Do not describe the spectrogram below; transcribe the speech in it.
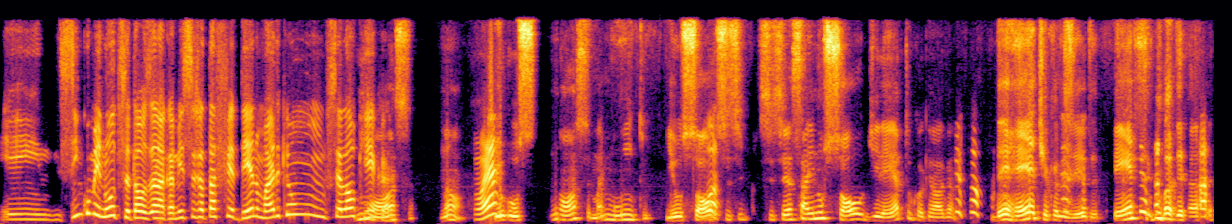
em cinco minutos você tá usando a camisa, você já tá fedendo mais do que um, sei lá o que, cara. Nossa, não. Não é? E os, nossa, mas muito. E o sol, se, se, se você sair no sol direto com aquela. derrete a camiseta. Péssimo material.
